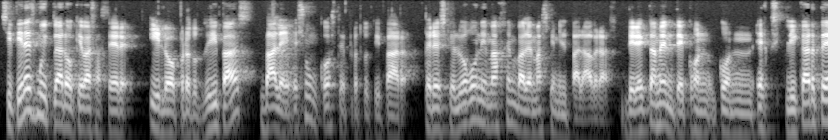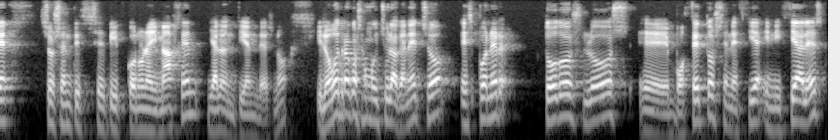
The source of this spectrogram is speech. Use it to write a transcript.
si tienes muy claro qué vas a hacer y lo prototipas, vale, es un coste prototipar, pero es que luego una imagen vale más que mil palabras. Directamente, con, con explicarte Sensitive con una imagen, ya lo entiendes, ¿no? Y luego otra cosa muy chula que han hecho es poner todos los eh, bocetos iniciales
